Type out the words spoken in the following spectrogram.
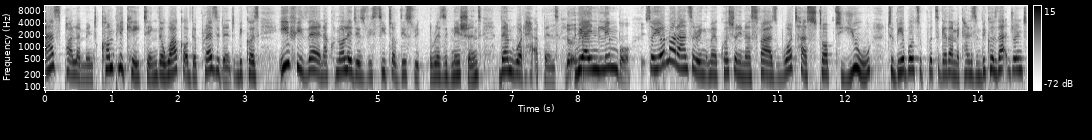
as Parliament complicating the work of the President because if he then acknowledges receipt of these re- resignations, then what happens? No, we are in limbo. So you're not answering my question in as far as what has stopped you to be able to put together a mechanism because that joint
